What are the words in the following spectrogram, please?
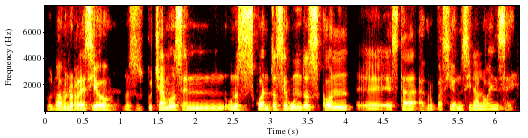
Pues vámonos, Recio. Nos escuchamos en unos cuantos segundos con eh, esta agrupación sinaloense.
